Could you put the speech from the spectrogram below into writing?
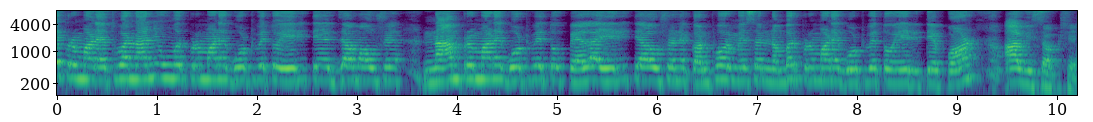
એ પ્રમાણે અથવા નાની ઉંમર પ્રમાણે ગોઠવે તો એ રીતે એક્ઝામ આવશે. નામ પ્રમાણે ગોઠવે તો પહેલા એ રીતે આવશે અને કન્ફર્મેશન નંબર પ્રમાણે ગોઠવે તો એ રીતે પણ આવી શકશે.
